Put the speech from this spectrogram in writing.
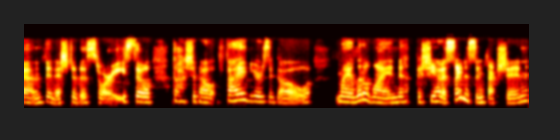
um, finish to this story. So, gosh, about five years ago, my little one, she had a sinus infection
